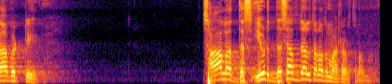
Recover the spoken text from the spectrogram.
కాబట్టి చాలా దశ ఏడు దశాబ్దాల తర్వాత మాట్లాడుతున్నాం మనం.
